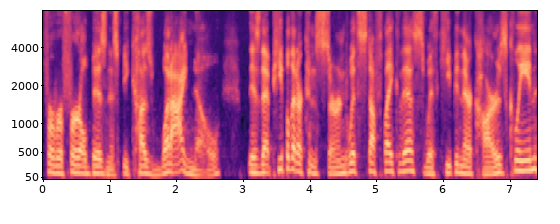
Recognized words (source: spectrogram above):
for referral business because what I know is that people that are concerned with stuff like this, with keeping their cars clean,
